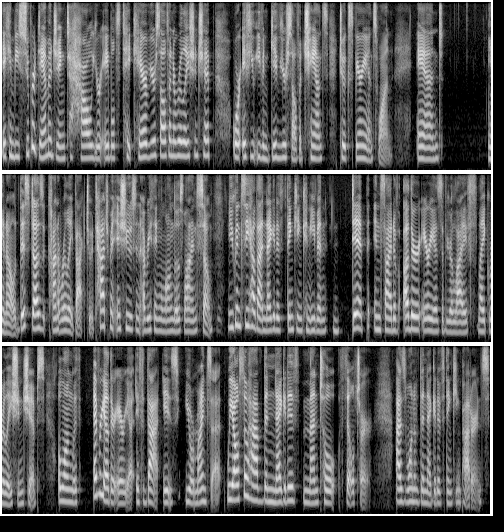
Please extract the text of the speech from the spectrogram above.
it can be super damaging to how you're able to take care of yourself in a relationship or if you even give yourself a chance to experience one. And you know, this does kind of relate back to attachment issues and everything along those lines. So you can see how that negative thinking can even dip inside of other areas of your life, like relationships, along with every other area, if that is your mindset. We also have the negative mental filter as one of the negative thinking patterns.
